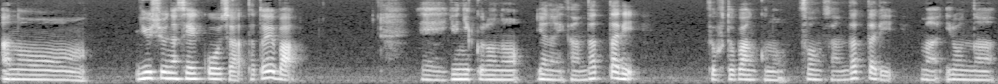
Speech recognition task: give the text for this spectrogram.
あのー、優秀な成功者、例えば、えー、ユニクロの柳井さんだったり、ソフトバンクの孫さんだったり、まあ、いろんな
